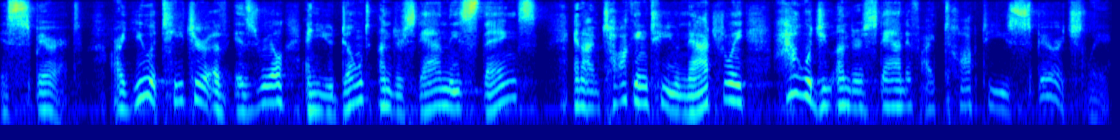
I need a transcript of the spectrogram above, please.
is spirit. Are you a teacher of Israel and you don't understand these things? And I'm talking to you naturally, how would you understand if I talk to you spiritually?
